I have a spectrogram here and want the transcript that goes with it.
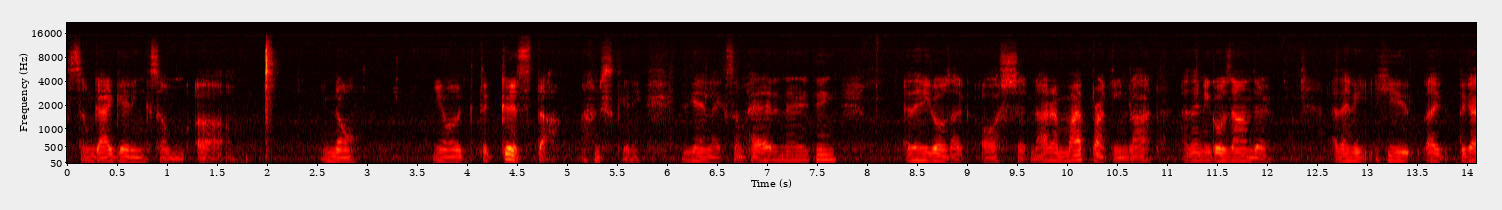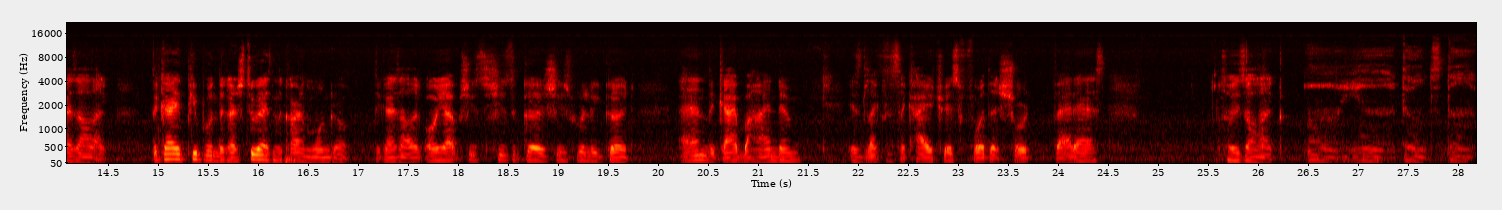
some guy getting some, uh, you know, you know the good stuff. I'm just kidding. He's getting like some head and everything. And then he goes like, oh shit, not in my parking lot. And then he goes down there. And then he, he like, the guy's all like, the guy, people in the car, there's two guys in the car and one girl. The guy's all like, oh yep, she's, she's a good, she's really good. And the guy behind him is like the psychiatrist for the short fat ass. So he's all like, oh yeah, don't stop.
